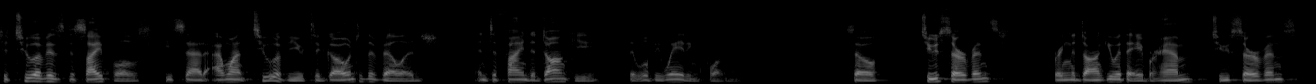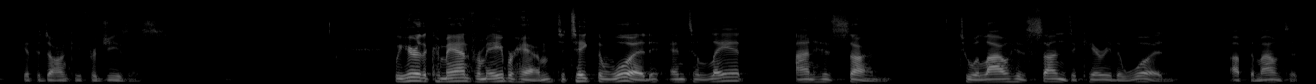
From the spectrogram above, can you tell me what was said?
to two of his disciples, he said, I want two of you to go into the village and to find a donkey that will be waiting for me. So, two servants bring the donkey with Abraham, two servants get the donkey for Jesus. We hear the command from Abraham to take the wood and to lay it on his son, to allow his son to carry the wood up the mountain.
